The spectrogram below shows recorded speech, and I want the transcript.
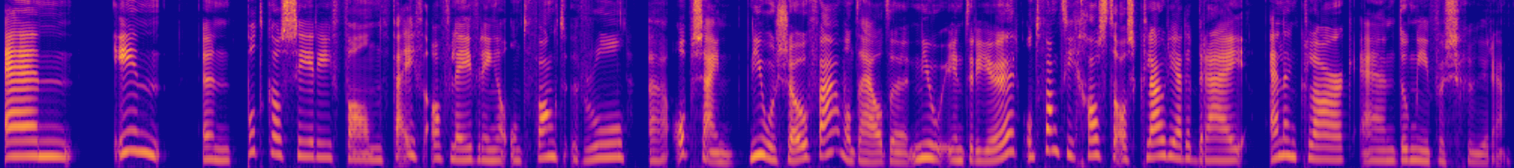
En in een podcastserie van vijf afleveringen ontvangt Roel uh, op zijn nieuwe sofa, want hij had een nieuw interieur, ontvangt hij gasten als Claudia de Brij, Ellen Clark en Domien Verschuren.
